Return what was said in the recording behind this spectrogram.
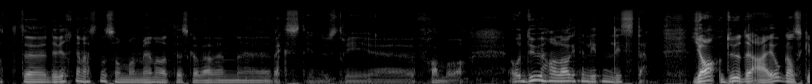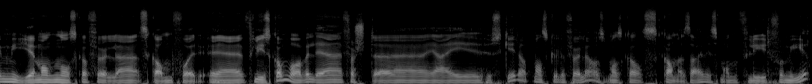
at uh, Det virker nesten som man mener at det skal være en uh, vekstindustri uh, framover. Og du har laget en liten liste. Ja, du, det er jo ganske mye man nå skal føle skam for. Uh, flyskam var vel det første jeg husker at man skulle føle. Altså man skal skamme seg hvis man flyr for mye.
